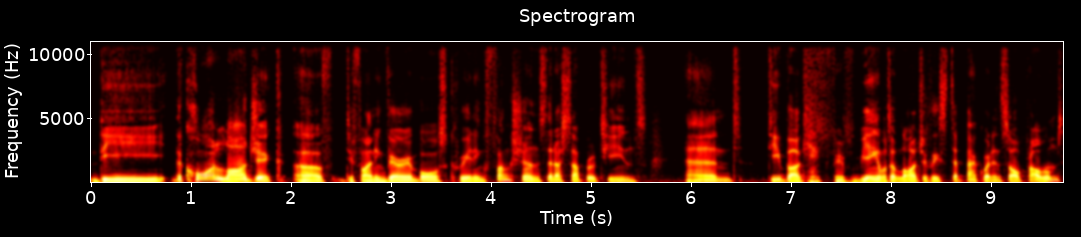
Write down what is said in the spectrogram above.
the the core logic of defining variables, creating functions that are subroutines, and debugging, being able to logically step backward and solve problems,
